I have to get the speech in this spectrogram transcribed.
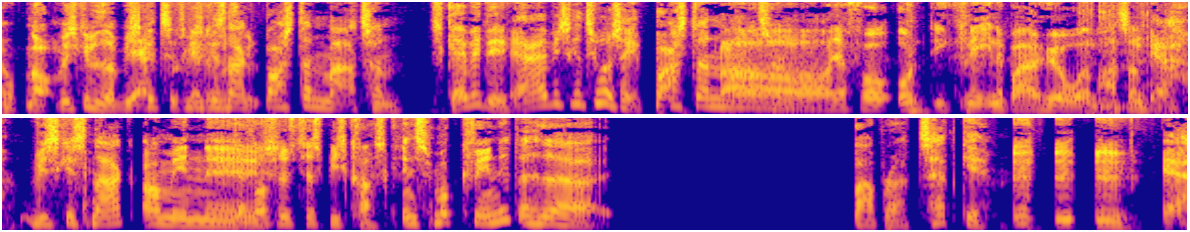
Jo. Nå, vi skal videre. Vi Ja, skal, til, skal vi skal snakke. Boston Marathon. Skal vi det? Ja, vi skal til USA. Boston Marathon. Åh, oh, jeg får ondt i knæene bare at høre ordet maraton. Ja, vi skal snakke om en, øh, Jeg får også lyst til at spise græsk. en smuk kvinde, der hedder Barbara Tatke. Mm-mm. Ja,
